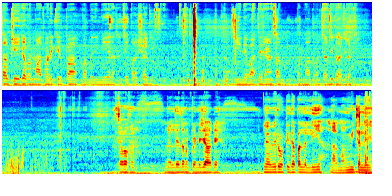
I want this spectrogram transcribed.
ਸਭ ਠੀਕ ਆ, ਪਰਮਾਤਮਾ ਦੀ ਕਿਰਪਾ, ਬਾਬੇ ਦੀ ਮਿਹਰ ਆ, ਸੱਚੇ ਪਾਤਸ਼ਾਹ ਦੀ। ਜੀਂਦੇ ਵਾਸਤੇ ਰਹਿਣ ਸਭ ਪਰਮਾਤਮਾ ਚੜ੍ਹਦੀ ਕਲਾ 'ਚ ਰੱਖੇ। ਚਲੋ ਫਿਰ, ਮਿਲਦੇ ਤੁਹਾਨੂੰ ਪਿੰਡ ਜਾ ਕੇ। ਲੈ ਵੀ ਰੋਟੀ ਤਾਂ ਆਪਾਂ ਲੱਲੀ ਆ, ਨਾਲ ਮੰਮੀ ਵੀ ਚੱਲੇ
